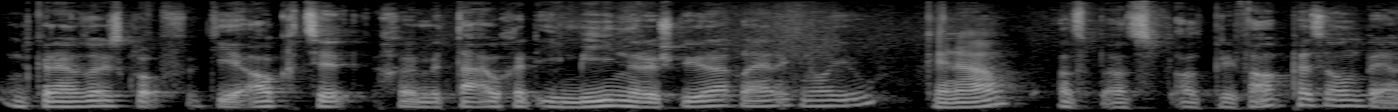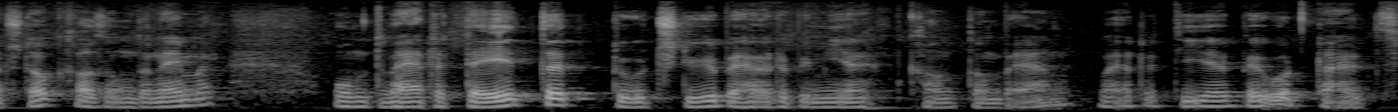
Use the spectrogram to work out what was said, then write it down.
Und genau so ist es gelaufen. Die Aktien tauchen in meiner Steuererklärung neu auf. Genau. Als, als, als Privatperson, Beat Stock, als Unternehmer. Und werden dort durch die Steuerbehörde bei mir im Kanton Bern werden die beurteilt.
